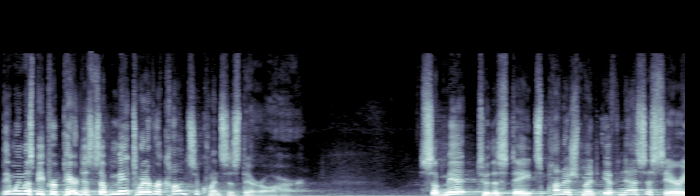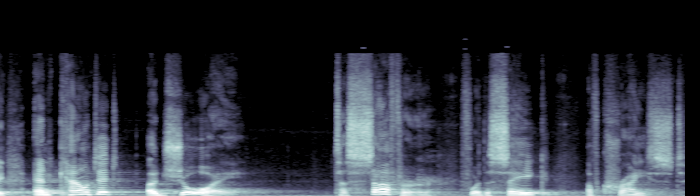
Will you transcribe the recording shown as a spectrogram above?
then we must be prepared to submit to whatever consequences there are. Submit to the state's punishment if necessary, and count it a joy to suffer for the sake of Christ.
